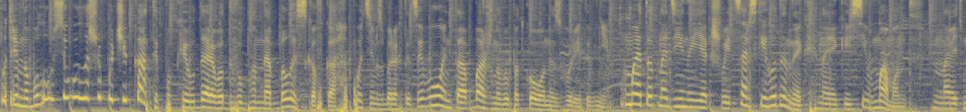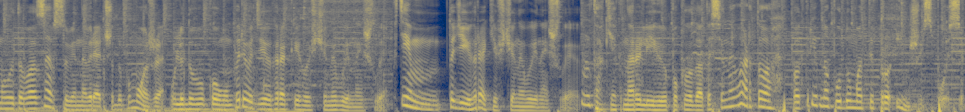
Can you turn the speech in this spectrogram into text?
Потрібно було усього лише почекати, поки у дерево довбане блискавка, потім зберегти цей вогонь та бажано випадково не згоріти в нім. Метод надійний як швейцарський годинник, на який сів мамонт. Навіть молитва Зевсові навряд чи допоможе. У льодовиковому періоді греки його ще не винайшли. Втім, тоді і греків ще не винайшли. Так як на релігію покладатися не варто, потрібно подумати про інший спосіб.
